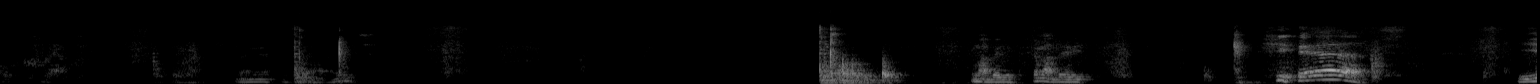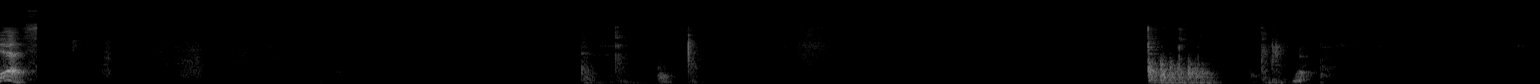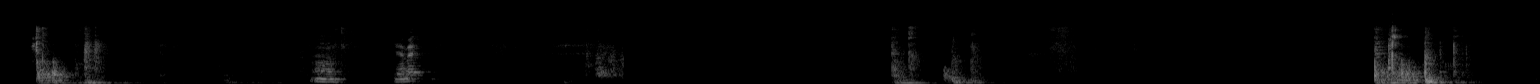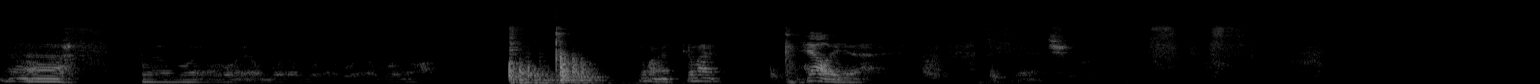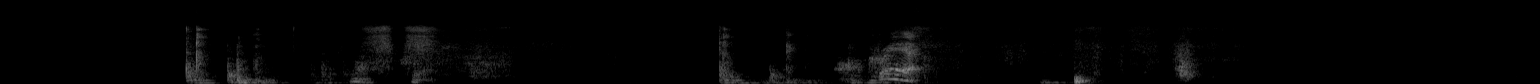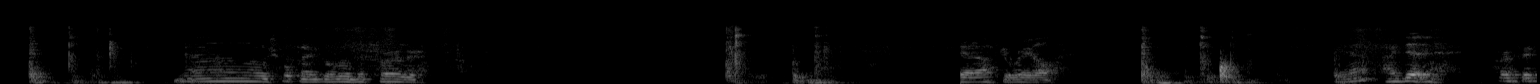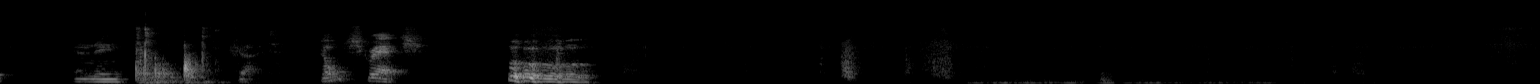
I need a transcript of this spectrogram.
Oh crap. So I got the sides. Come on, baby. Come on, baby. Yes. Yes. Um, damn it. Was hoping go a little bit further. Get off the rail. Yeah, I did. Perfect ending shot. Don't scratch.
